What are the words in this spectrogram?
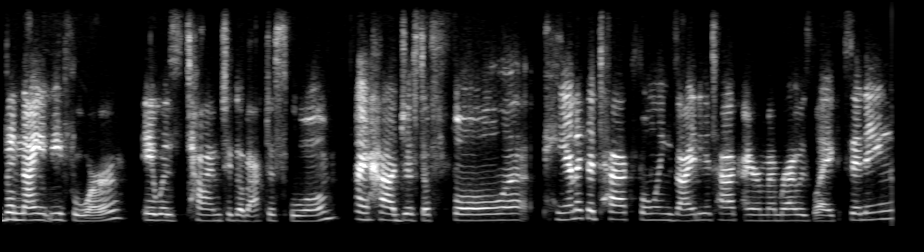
the night before it was time to go back to school. I had just a full panic attack, full anxiety attack. I remember I was like sitting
